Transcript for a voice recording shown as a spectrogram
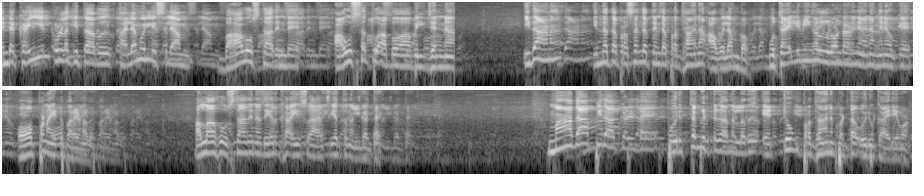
എന്റെ കയ്യിൽ ഉള്ള കിതാബ് കലമുൽ ഇസ്ലാം ബാബുസ്താദിന്റെ ഉസ്താദിന്റെ ഔസത്തു ജന്ന ഇതാണ് ഇന്നത്തെ പ്രസംഗത്തിന്റെ പ്രധാന അവലംബം. മുത്തലിമീങ്ങൾ ഉള്ളതുകൊണ്ടാണ് ഞാൻ അങ്ങനെയൊക്കെ ഓപ്പൺ ആയിട്ട് പറയണത്. അള്ളാഹു ഉസ്താദിന് ദീർഘായുസ് ആഫിയത്ത് നൽകട്ടെ. മാതാപിതാക്കളുടെ പൊരുത്തം കിട്ടുക എന്നുള്ളത് ഏറ്റവും പ്രധാനപ്പെട്ട ഒരു കാര്യമാണ്.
